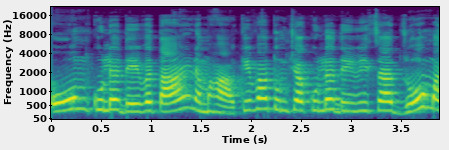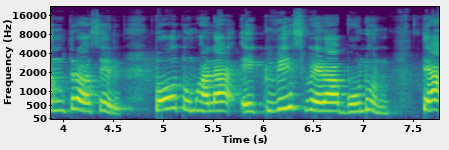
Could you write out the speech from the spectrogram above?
ओम कुलदेवताय नमहा किंवा तुमच्या कुलदेवीचा जो मंत्र असेल तो तुम्हाला एकवीस वेळा बोलून त्या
